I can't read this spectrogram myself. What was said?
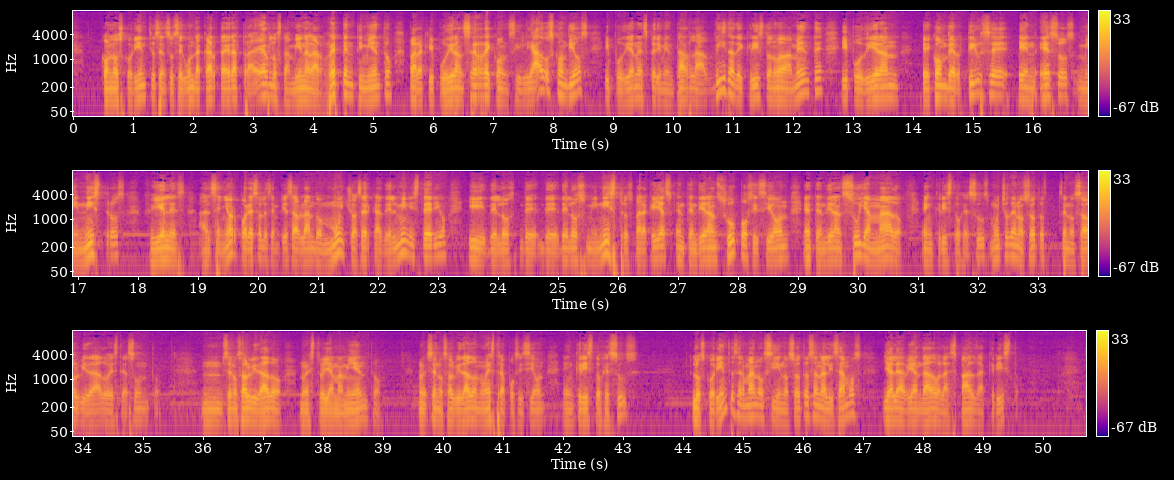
con los corintios en su segunda carta era traerlos también al arrepentimiento para que pudieran ser reconciliados con Dios y pudieran experimentar la vida de Cristo nuevamente y pudieran eh, convertirse en esos ministros fieles al Señor. Por eso les empieza hablando mucho acerca del ministerio y de los, de, los ministros, para que ellas entendieran su posición, entendieran su llamado en Cristo Jesús. Muchos de nosotros se nos ha olvidado este asunto. Mm, se nos ha olvidado nuestro llamamiento. Se nos ha olvidado nuestra posición en Cristo Jesús. Los corintios, hermanos, si nosotros analizamos, ya le habían dado la espalda a Cristo.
